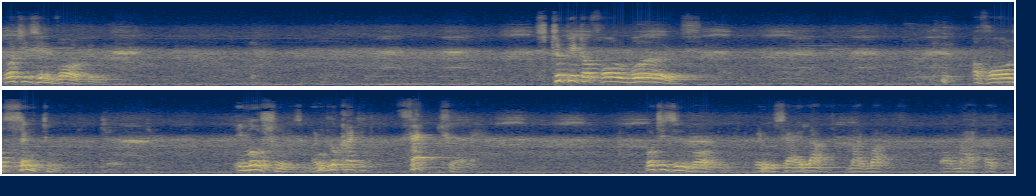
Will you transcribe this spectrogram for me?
What is involved in it? Strip it of all words, of all sentiment, emotionalism, and look at it factually. What is involved in it when you say, I love my wife or my husband?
